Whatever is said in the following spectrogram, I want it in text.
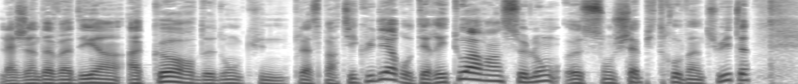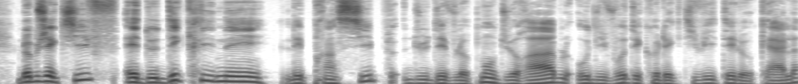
L'agenda 21 accorde donc une place particulière au territoire hein, selon euh, son chapitre 28. L'objectif est de décliner les principes du développement durable au niveau des collectivités locales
